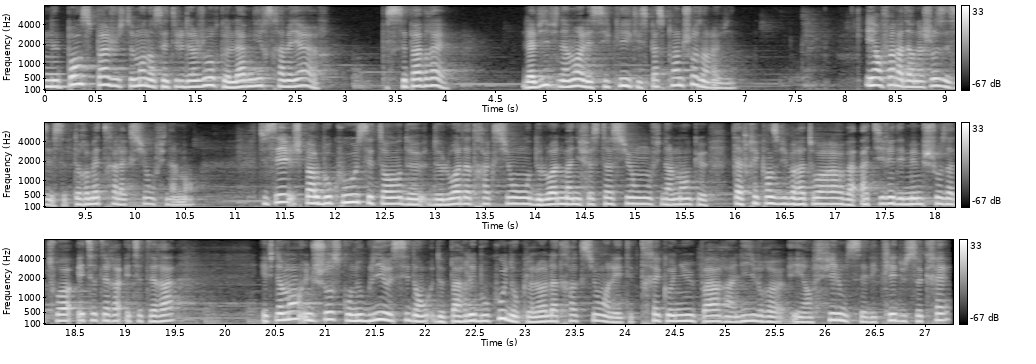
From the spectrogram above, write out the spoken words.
ne pense pas justement dans cette île d'un jour que l'avenir sera meilleur. Parce que c'est pas vrai. La vie finalement elle est cyclique, il se passe plein de choses dans la vie. Et enfin la dernière chose, c'est de te remettre à l'action finalement. Tu sais, je parle beaucoup ces temps de, de loi d'attraction, de loi de manifestation, finalement que ta fréquence vibratoire va attirer des mêmes choses à toi, etc., etc. Et finalement, une chose qu'on oublie aussi de parler beaucoup, donc la loi de l'attraction, elle a été très connue par un livre et un film, c'est Les clés du secret.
